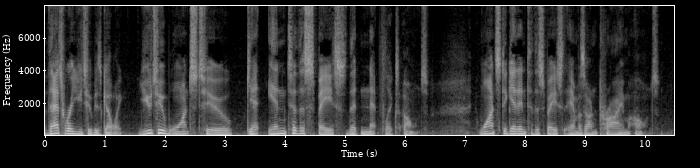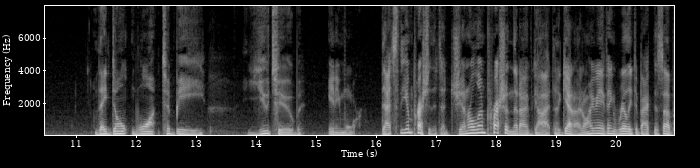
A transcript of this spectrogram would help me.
That's where YouTube is going. YouTube wants to get into the space that Netflix owns, wants to get into the space that Amazon Prime owns. They don't want to be YouTube anymore. That's the impression. It's a general impression that I've got. Again, I don't have anything really to back this up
